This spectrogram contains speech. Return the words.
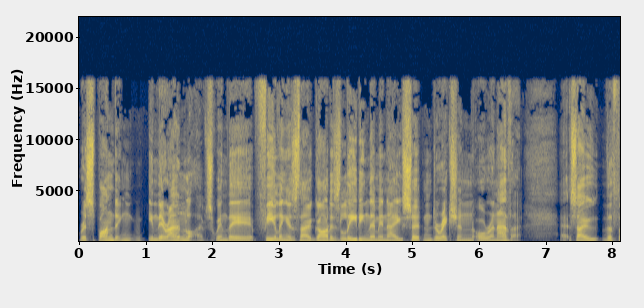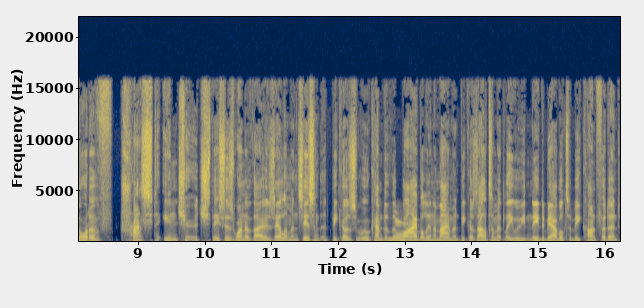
responding in their own lives when they're feeling as though God is leading them in a certain direction or another. So the thought of trust in church, this is one of those elements, isn't it? Because we'll come to the yeah. Bible in a moment, because ultimately we need to be able to be confident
